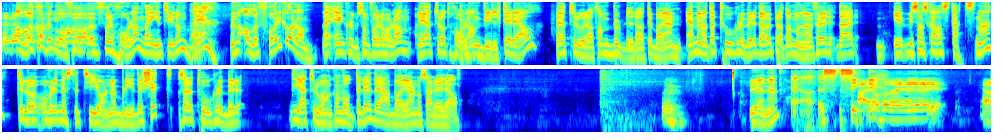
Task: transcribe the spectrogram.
men- men alle kommer til å gå han for, kan- for Haaland, det er ingen tvil om det. Men alle får ikke Haaland. Det er én klubb som får Haaland, og jeg tror at Haaland vil til Real. Og jeg tror at han burde dra til Bayern. Jeg mener at det er to klubber, det har vi pratet om mange ganger før, der hvis han skal ha statsene til å over de neste ti årene bli the shit, så er det to klubber jeg tror han kan få det til i. Det er Bayern, og så er det Real. Mm. Uenige? ja, Nei, altså, ja,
